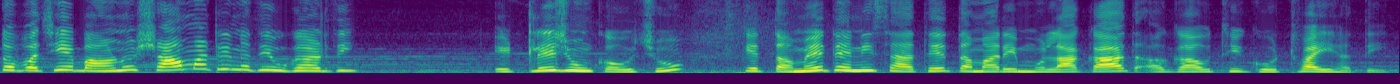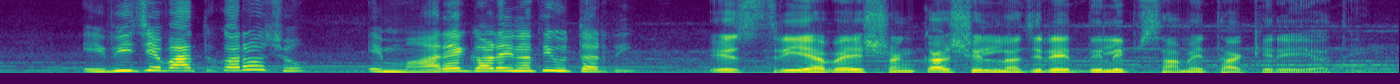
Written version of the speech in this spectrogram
તો પછી એ બહાનું શા માટે નથી ઉગાડતી? એટલે જ હું કહું છું કે તમે તેની સાથે તમારી મુલાકાત અગાઉથી ગોઠવાઈ હતી. એવી જે વાત કરો છો, એ મારે ગળે નથી ઉતરતી. એ સ્ત્રી હવે શંકાશીલ નજરે દિલીપ સામે તાકી રહી હતી.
